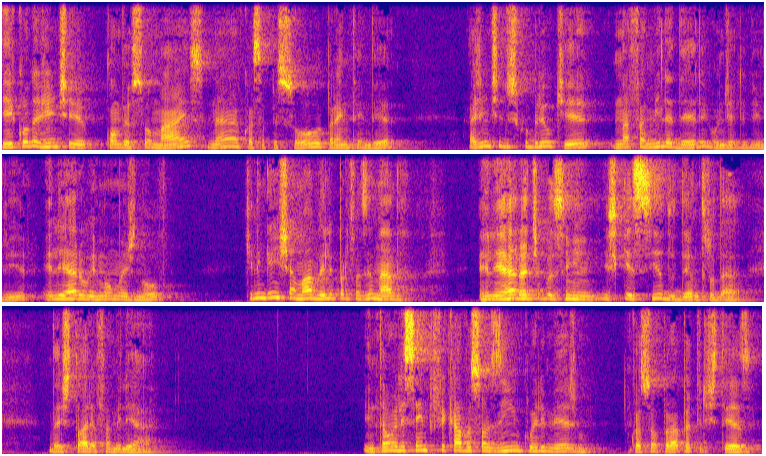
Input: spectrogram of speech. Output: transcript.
E quando a gente conversou mais né, com essa pessoa para entender, a gente descobriu que na família dele, onde ele vivia, ele era o irmão mais novo, que ninguém chamava ele para fazer nada. Ele era, tipo assim, esquecido dentro da, da história familiar. Então ele sempre ficava sozinho com ele mesmo, com a sua própria tristeza.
